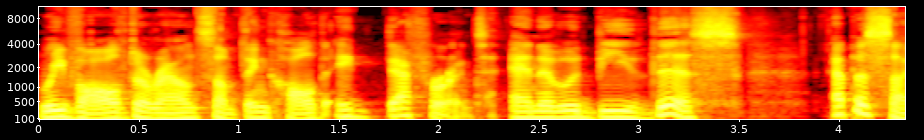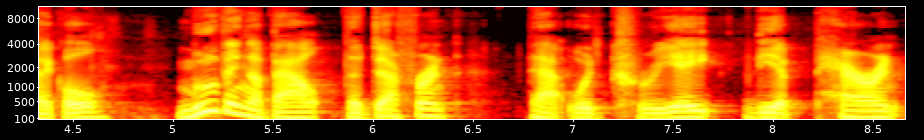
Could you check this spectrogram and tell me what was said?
revolved around something called a deferent. And it would be this epicycle moving about the deferent that would create the apparent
